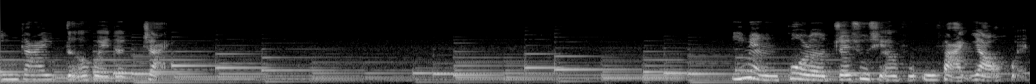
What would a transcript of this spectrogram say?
应该得回的债，以免过了追诉期而无法要回，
